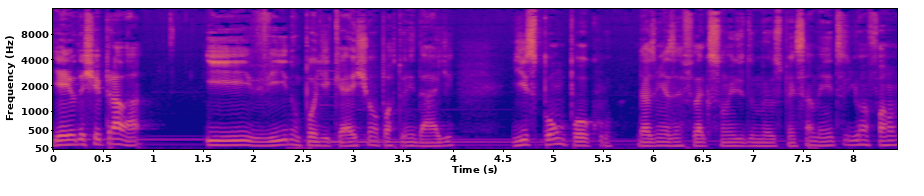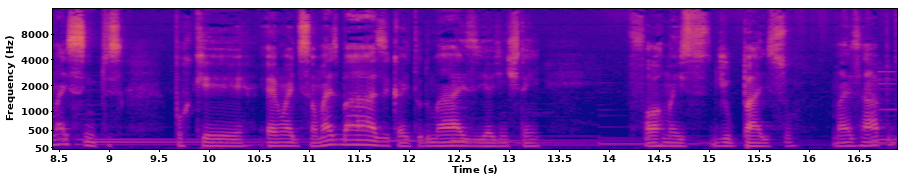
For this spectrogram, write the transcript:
E aí eu deixei para lá e vi no podcast uma oportunidade de expor um pouco das minhas reflexões e dos meus pensamentos de uma forma mais simples porque é uma edição mais básica e tudo mais, e a gente tem formas de upar isso mais rápido.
